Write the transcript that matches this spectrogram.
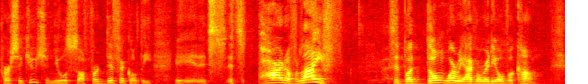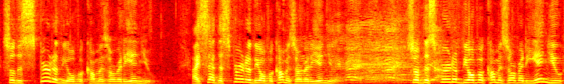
persecution, you will suffer difficulty. It's, it's part of life. He said, But don't worry, I've already overcome. So the spirit of the overcome is already in you. I said, The spirit of the overcome is already in you. So if the spirit of the overcome is already in you,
